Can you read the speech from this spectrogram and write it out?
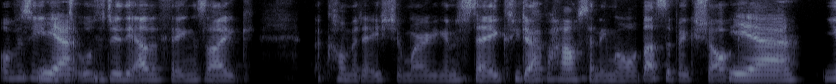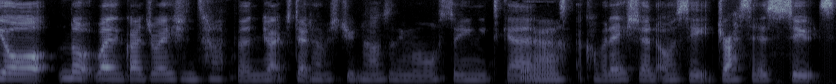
Obviously, you Yeah. need to also do the other things like accommodation, where are you going to stay because you don't have a house anymore. That's a big shock. yeah, You're not when graduations happen, you actually don't have a student house anymore, so you need to get Yeah. accommodation. Obviously, dresses, suits.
